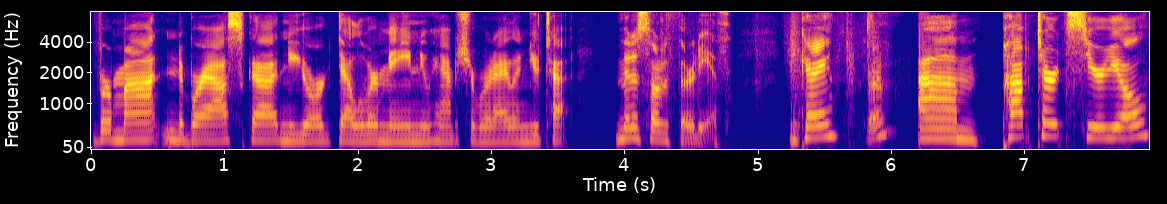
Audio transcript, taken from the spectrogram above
Vermont, Nebraska, New York, Delaware, Maine, New Hampshire, Rhode Island, Utah, Minnesota 30th. Okay? Um, Pop Tart cereal.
